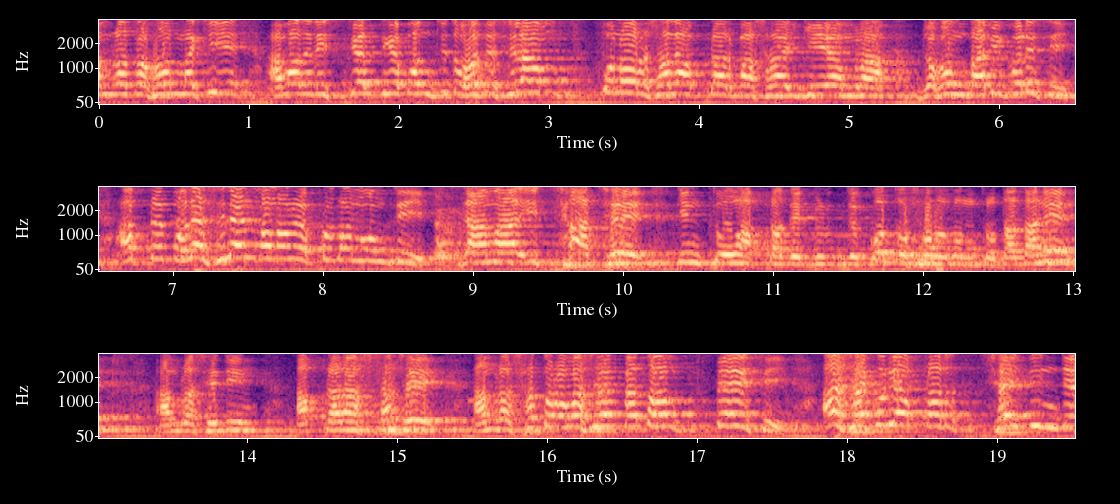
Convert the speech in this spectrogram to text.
আমরা তখন নাকি আমাদের স্কেল থেকে বঞ্চিত হতেছিলাম পনেরো সালে আপনার বাসায় গিয়ে আমরা যখন দাবি করেছি, আপনি বলেছিলেন মাননীয় প্রধানমন্ত্রী যে আমার ইচ্ছা আছে, কিন্তু আপনাদের বিরুদ্ধে কত ষড়যন্ত্র তা জানেন? আমরা সেদিন আপনার আশ্বাসে আমরা সতেরো মাসের বেতন পেয়েছি। আশা করি আপনার সেই দিন যে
